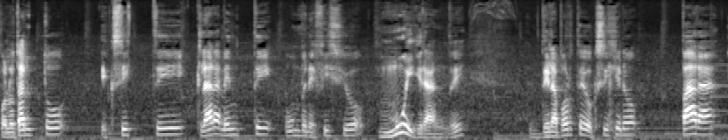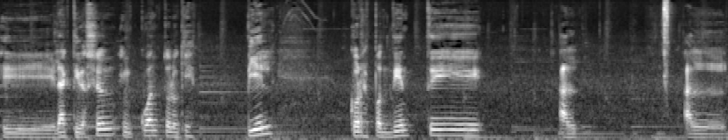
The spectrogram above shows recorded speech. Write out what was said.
Por lo tanto, existe claramente un beneficio muy grande del aporte de oxígeno para eh, la activación en cuanto a lo que es piel correspondiente al, al,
